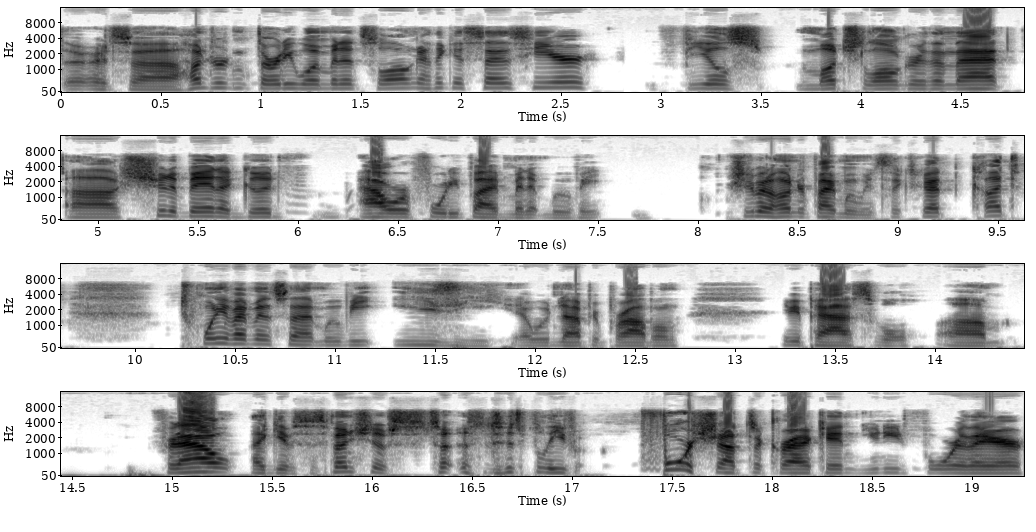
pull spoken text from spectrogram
it's uh, 131 minutes long. I think it says here. Feels much longer than that. Uh, should have been a good hour 45 minute movie. Should have been 105 minutes. Like, cut cut 25 minutes of that movie easy. It would not be a problem. It'd be passable. Um, for now, I give suspension of disbelief four shots of Kraken. You need four there.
